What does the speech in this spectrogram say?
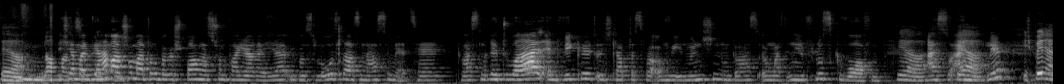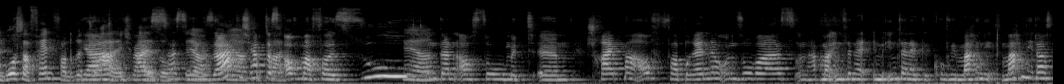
ja. Nochmal Ich hab mal, wir haben auch schon mal darüber gesprochen, das ist schon ein paar Jahre her, übers Loslassen hast du mir erzählt. Du hast ein Ritual entwickelt und ich glaube, das war irgendwie in München und du hast irgendwas in den Fluss geworfen. Ja, Also ein, ja. ne? Ich bin ein großer Fan von Ritualen. Ja, ich weiß, also, das hast du ja, mir gesagt. ja, ich habe das auch mal versucht und dann auch so mit ähm, Schreib mal auf, verbrenne und sowas und habe mal Internet, im Internet geguckt, wie machen die, machen die das?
